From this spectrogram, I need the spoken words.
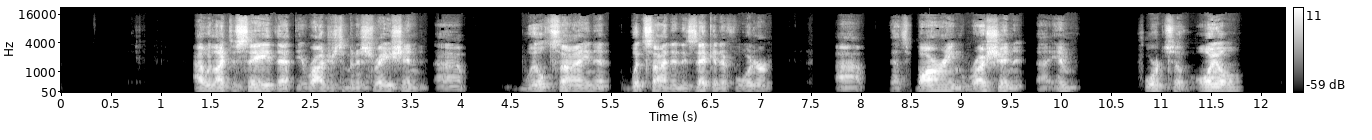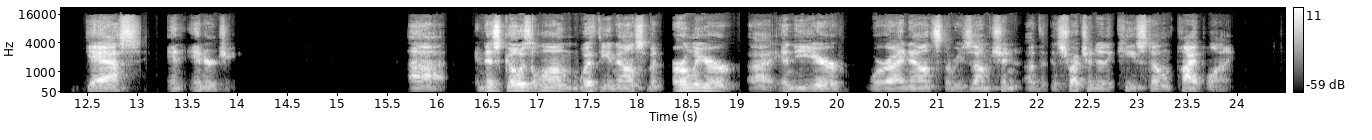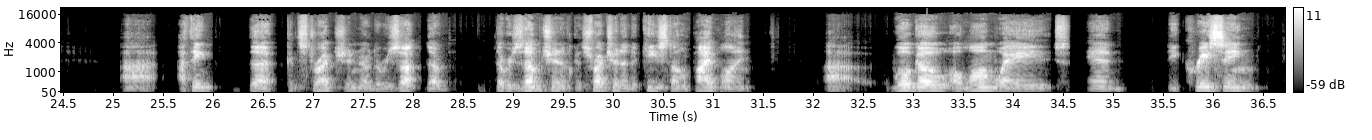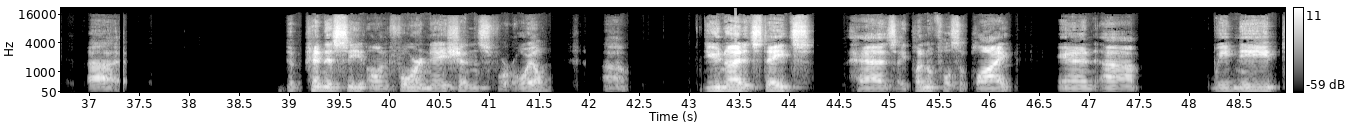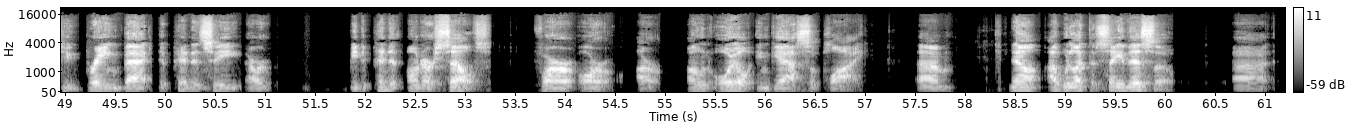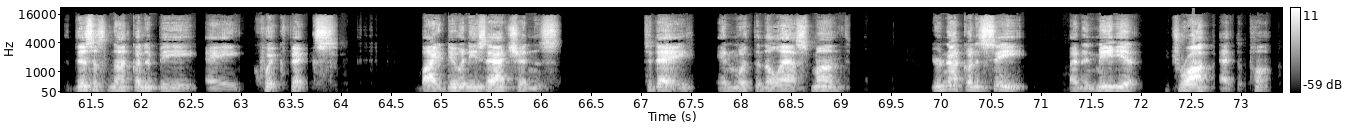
I would like to say that the Rogers administration uh, will sign and would sign an executive order uh, that's barring Russian imports of oil, gas, and energy. Uh, and this goes along with the announcement earlier uh, in the year where I announced the resumption of the construction of the Keystone Pipeline. Uh, I think the construction or the, the, the resumption of construction of the Keystone Pipeline uh, will go a long ways in decreasing uh, dependency on foreign nations for oil. Um, the United States has a plentiful supply, and uh, we need to bring back dependency or be dependent on ourselves for our, our own oil and gas supply. Um, now, I would like to say this though uh, this is not going to be a quick fix. By doing these actions today and within the last month, you're not going to see an immediate drop at the pump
